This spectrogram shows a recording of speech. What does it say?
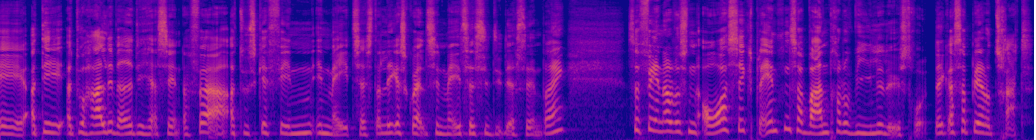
øh, og, det, og du har aldrig været i det her center før, og du skal finde en matas. Der ligger sgu altid en matas i de der centre, ikke? Så finder du sådan en oversigtsplan. Enten så vandrer du hvileløst rundt, ikke? og så bliver du træt.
